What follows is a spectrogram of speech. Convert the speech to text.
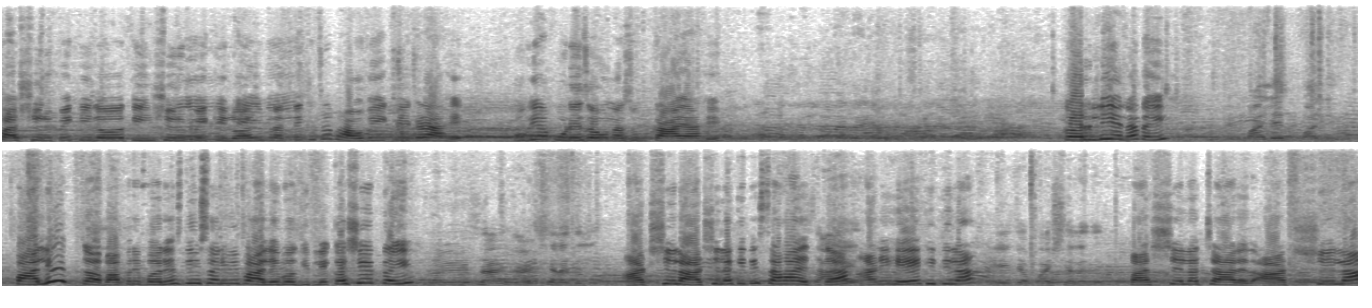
पाचशे रुपये किलो तीनशे रुपये किलो असे प्रत्येकीचा भाव वेगवेगळा आहे बघूया पुढे जाऊन अजून काय आहे. करली आहे ना ताई? पाले आहेत का? बापरे बरेच दिवसांनी मी पाले बघितले. कसे आहेत ताई? आठशेला आठशेला किती सहा आहेत का? आणि हे कितीला? पाचशेला चार आहेत. आठशेला?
